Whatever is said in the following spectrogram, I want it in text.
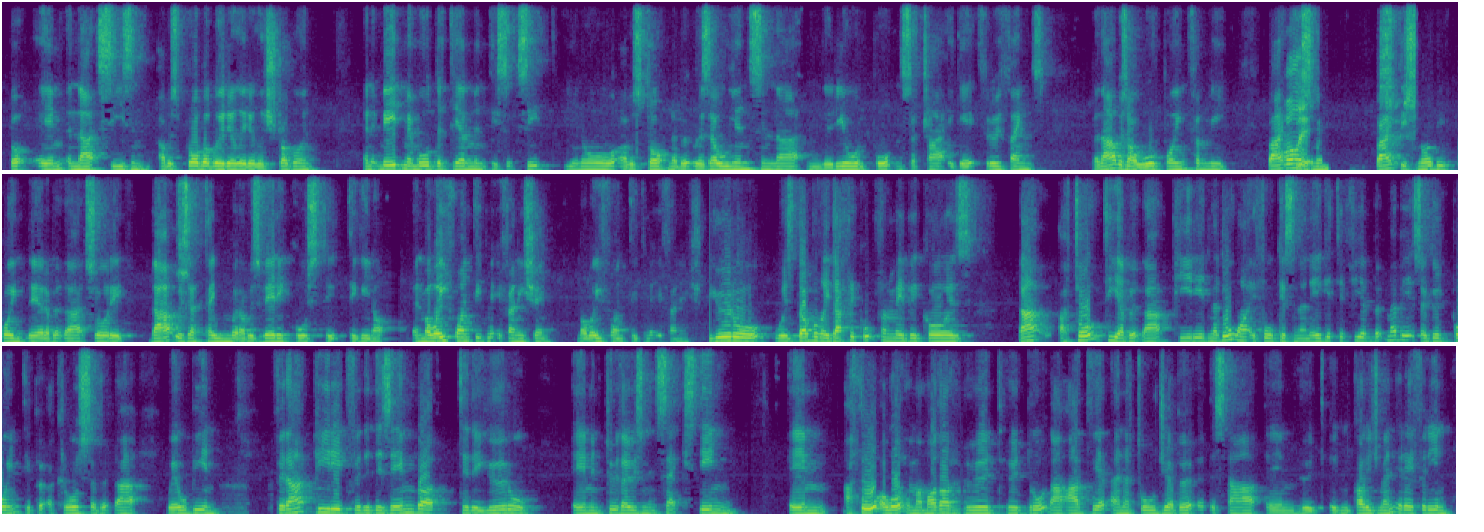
But um, in that season, I was probably really, really struggling and it made me more determined to succeed. You know, I was talking about resilience and that, and the real importance of trying to get through things. But that was a low point for me. Back well, to back to Snoddy's point there about that. Sorry, that was a time where I was very close to, to getting up, and my wife wanted me to finish in. My wife wanted me to finish. Euro was doubly difficult for me because that I talked to you about that period, and I don't want to focus on a negative here, but maybe it's a good point to put across about that well-being for that period, for the December to the Euro um, in 2016, um, I thought a lot of my mother who had, who had brought that advert in I told you about at the start, um, who had encouraged me into refereeing.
